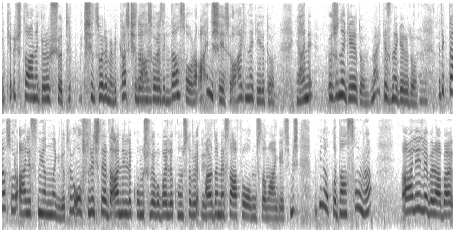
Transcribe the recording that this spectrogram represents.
iki üç tane görüşüyor. Tek bir kişi söylemiyor. Birkaç kişi daha söyledikten sonra aynı şeyi söylüyor. Ailene geri dön. Yani özüne geri dön. Merkezine geri dön. Dedikten sonra ailesinin yanına gidiyor. Tabii o süreçlerde anneyle konuşuluyor, babayla konuşuluyor. Tabii arada mesafe olmuş, zaman geçmiş. Bir noktadan sonra aileyle beraber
